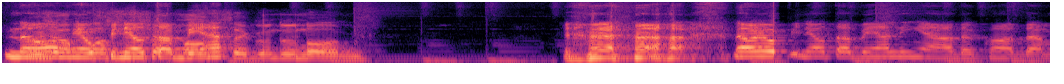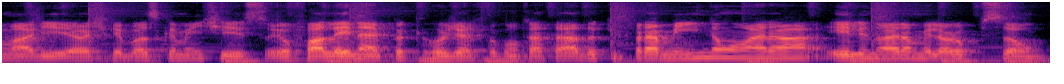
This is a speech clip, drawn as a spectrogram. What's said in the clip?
Não, a minha opinião tá bem. O segundo nome. não, minha opinião tá bem alinhada com a da Maria. Acho que é basicamente isso. Eu falei na época que o Rogério foi contratado que para mim não era, ele não era a melhor opção.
